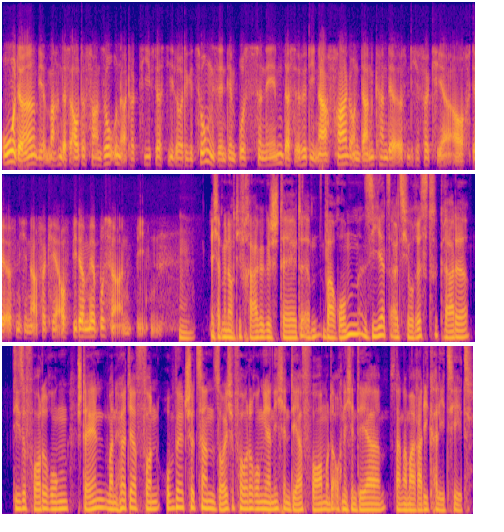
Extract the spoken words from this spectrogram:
Oder wir machen das Autofahren so unattraktiv, dass die Leute gezwungen sind, den Bus zu nehmen. Das erhöht die Nachfrage und dann kann der öffentliche Verkehr auch, der öffentliche Nahverkehr auch wieder mehr Busse anbieten. Hm. Ich habe mir noch die Frage gestellt, ähm, warum Sie jetzt als Jurist gerade diese Forderungen stellen. Man hört ja von Umweltschützern solche Forderungen ja nicht in der Form und auch nicht in der, sagen wir mal, Radikalität.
